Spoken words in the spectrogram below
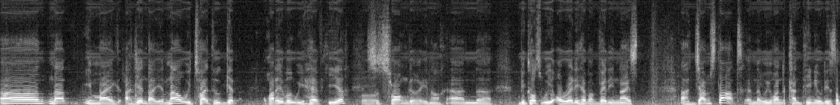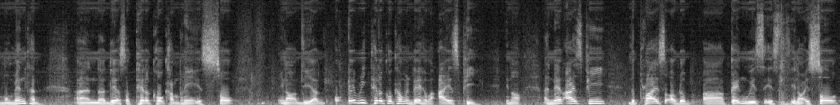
Uh, not in my agenda yet. Now we try to get whatever we have here Uh-huh. so stronger, you know, and uh, because we already have a very nice uh, jump start, and we want to continue this momentum. And uh, there's a telecom company is so, you know, the uh, every telecom company they have an ISP, you know, and then ISP the price of the uh, bandwidth is you know is so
